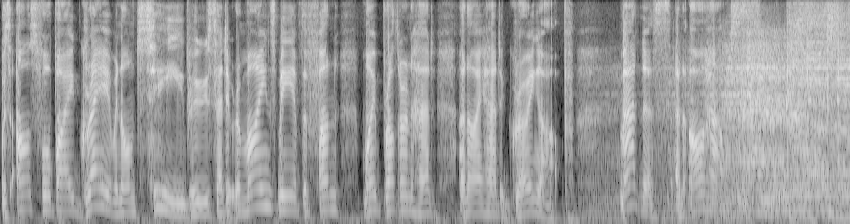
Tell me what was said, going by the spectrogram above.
was asked for by Graham in Antibes, who said it reminds me of the fun my brother and had and I had growing up. Madness and our house.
